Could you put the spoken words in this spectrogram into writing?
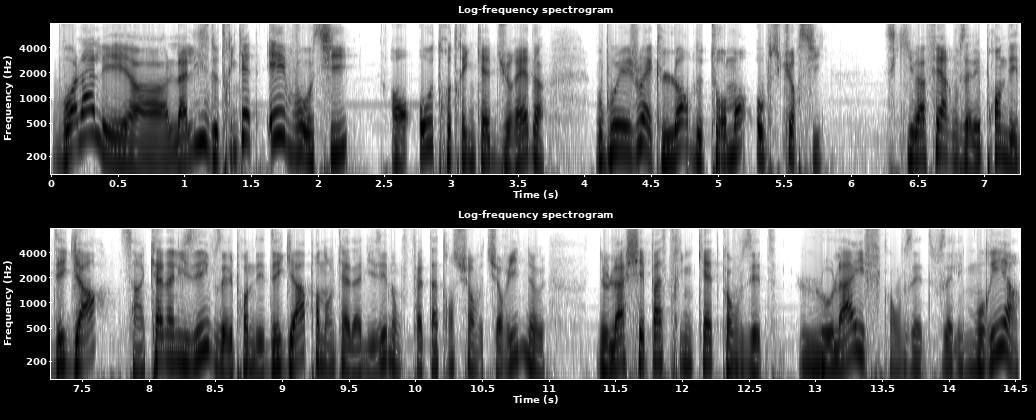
Voilà euh, la liste de trinkets, et vous aussi, en autre trinket du raid, vous pouvez jouer avec l'orbe de tourment obscurci. Ce qui va faire que vous allez prendre des dégâts, c'est un canalisé, vous allez prendre des dégâts pendant le canalisé, donc faites attention à votre survie, ne lâchez pas ce trinket quand vous êtes low life, quand vous, êtes, vous allez mourir.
